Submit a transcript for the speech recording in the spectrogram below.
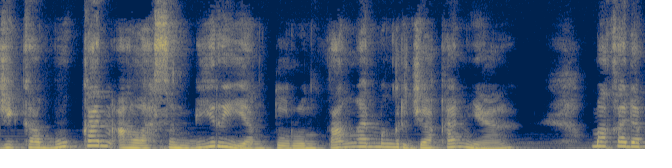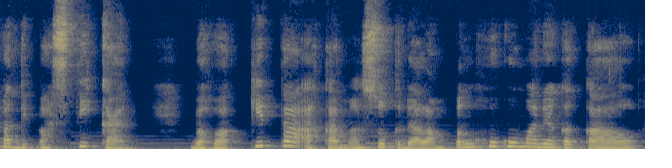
Jika bukan Allah sendiri yang turun tangan mengerjakannya, maka dapat dipastikan bahwa kita akan masuk ke dalam penghukuman yang kekal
